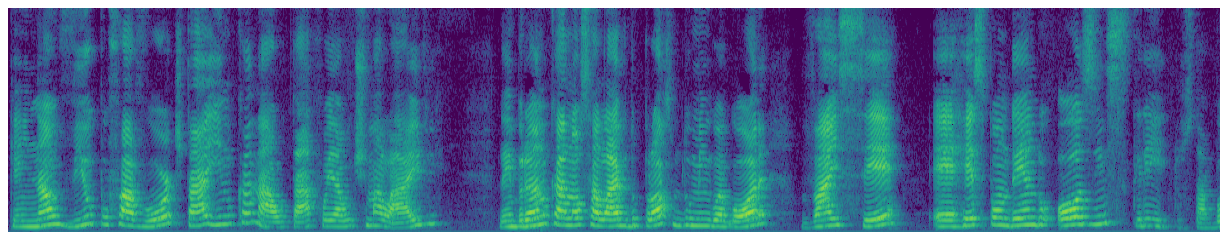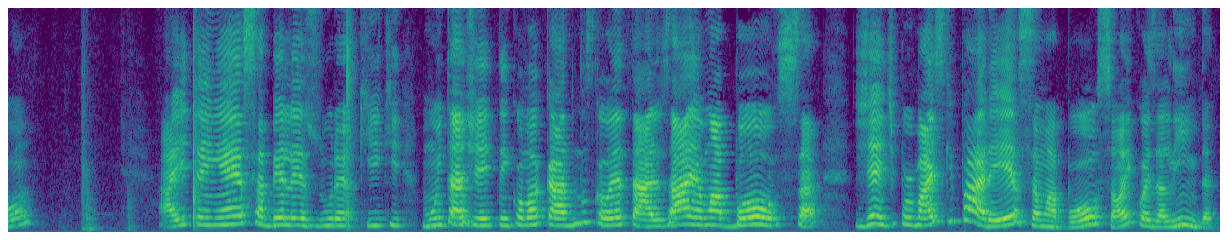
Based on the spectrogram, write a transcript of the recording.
Quem não viu, por favor, tá aí no canal, tá? Foi a última live. Lembrando que a nossa live do próximo domingo agora vai ser é, respondendo os inscritos, tá bom? Aí tem essa belezura aqui que muita gente tem colocado nos comentários. Ah, é uma bolsa. Gente, por mais que pareça uma bolsa, olha que coisa linda,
